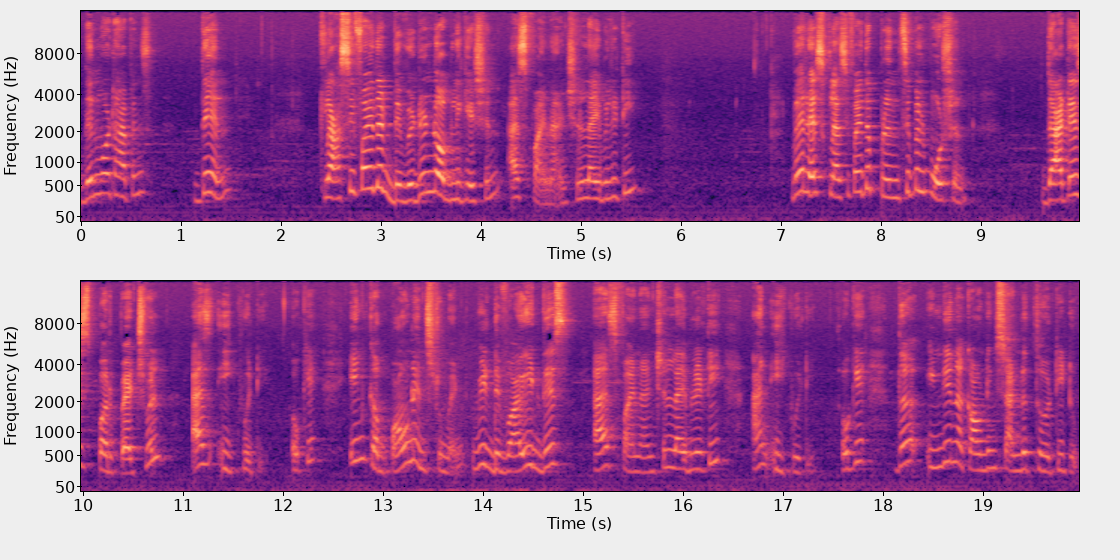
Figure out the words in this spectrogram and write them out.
Then what happens? Then classify the dividend obligation as financial liability. Whereas classify the principal portion that is perpetual as equity okay in compound instrument we divide this as financial liability and equity okay the indian accounting standard 32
